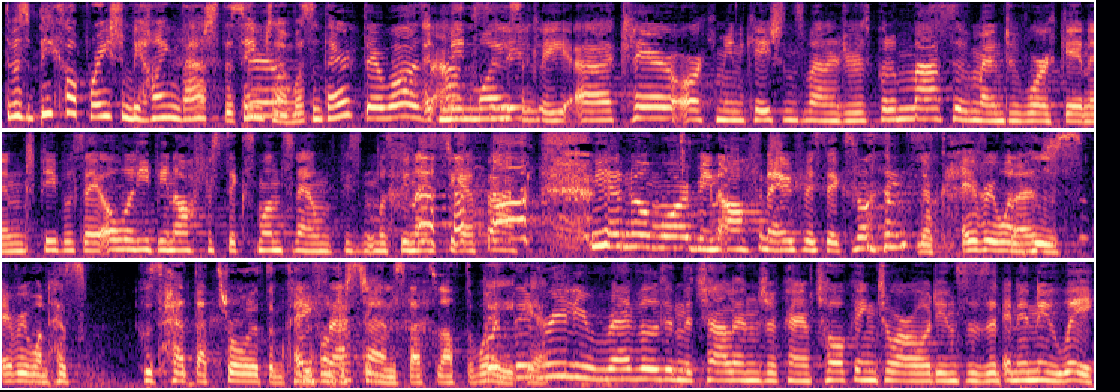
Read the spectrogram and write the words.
there was a big operation behind that at the same time, wasn't there? There was, Admin-wise and- absolutely. Uh, Claire, our communications manager, has put a massive amount of work in, and people say, oh, well, you've been off for six months now, it must be nice to get back. we have no more been off now for six months. Look, everyone But- who's everyone has who's had that thrown at them kind Exactly. of understands that's not the way. But they've yeah. really revelled in the challenge of kind of talking to our audiences in a new way.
